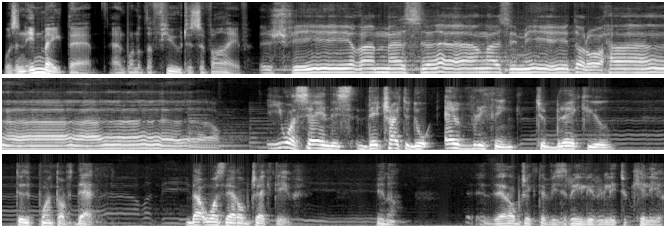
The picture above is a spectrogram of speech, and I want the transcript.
was an inmate there and one of the few to survive. He was saying this they try to do everything to break you to the point of death. That was their objective. You know, their objective is really, really to kill you.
